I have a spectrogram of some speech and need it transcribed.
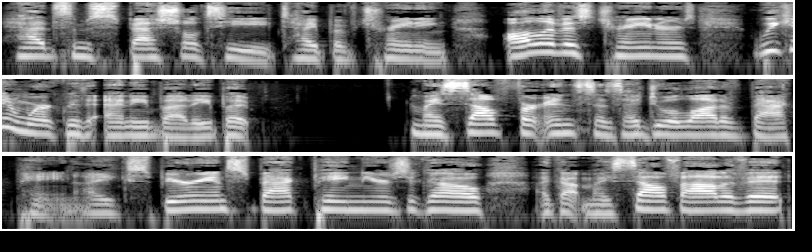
had some specialty type of training. All of us trainers, we can work with anybody, but myself, for instance, I do a lot of back pain. I experienced back pain years ago. I got myself out of it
